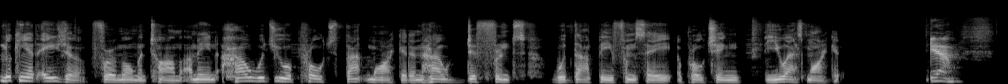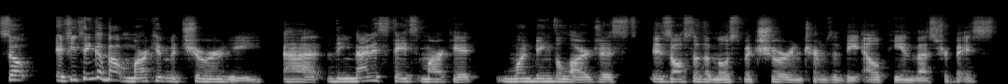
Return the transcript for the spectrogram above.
looking at Asia for a moment, Tom, I mean, how would you approach that market and how different would that be from, say, approaching the US market? Yeah. So if you think about market maturity, uh, the United States market, one being the largest, is also the most mature in terms of the LP investor base.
